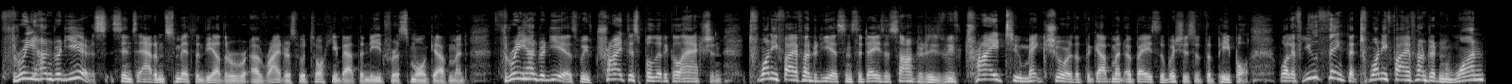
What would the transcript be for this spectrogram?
300 years since Adam Smith and the other uh, writers were talking about the need for a small government, 300 years we've tried this political action. 2,500 years since the days of Socrates, we've tried to make sure that the government obeys the wishes of the people. Well, if you think that 2501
